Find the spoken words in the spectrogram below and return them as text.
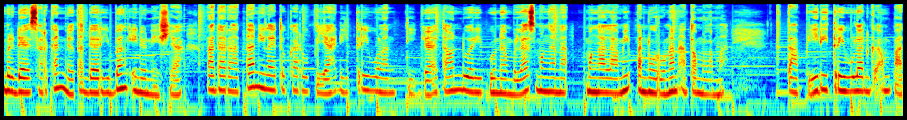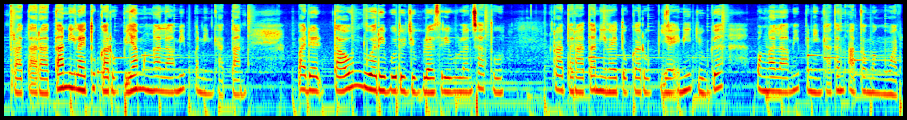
Berdasarkan data dari Bank Indonesia, rata-rata nilai tukar rupiah di triwulan 3 tahun 2016 mengalami penurunan atau melemah. Tetapi di triwulan keempat, rata-rata nilai tukar rupiah mengalami peningkatan. Pada tahun 2017 triwulan 1, rata-rata nilai tukar rupiah ini juga mengalami peningkatan atau menguat.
